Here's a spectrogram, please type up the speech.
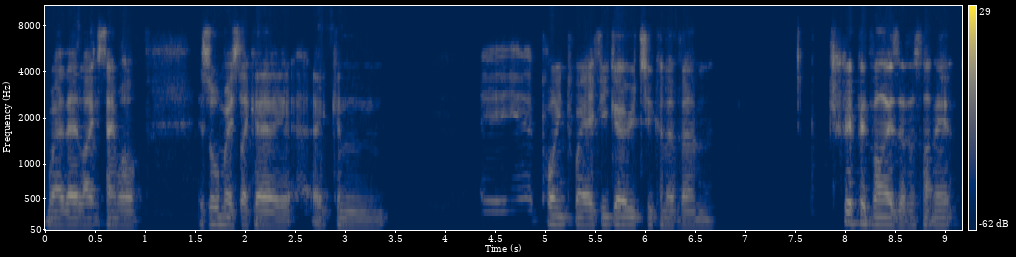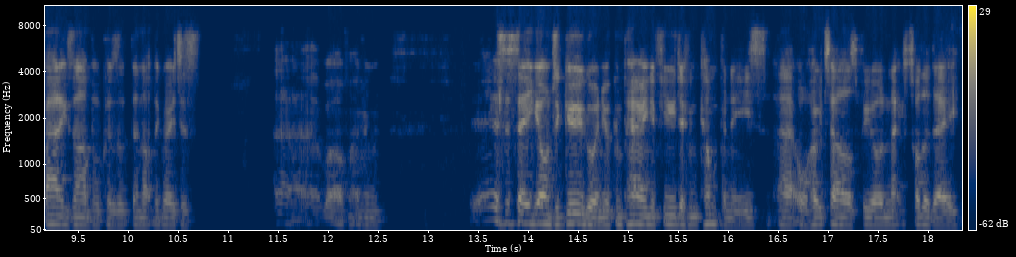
where they're like saying, well, it's almost like a, a can a point where if you go to kind of um, TripAdvisor for something. Bad example because they're not the greatest. Uh, well, I mean, let's just say you go onto Google and you're comparing a few different companies uh, or hotels for your next holiday.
